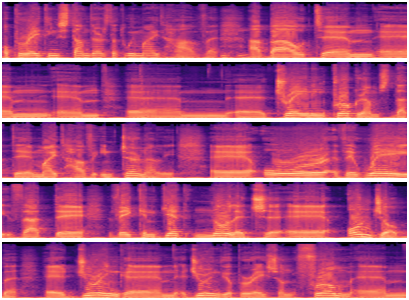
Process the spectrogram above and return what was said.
operating standards that we might have mm-hmm. about um, um, um, um uh, training programs that they might have internally uh, or the way that uh, they can get knowledge uh, on job uh, during during the operation from um,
